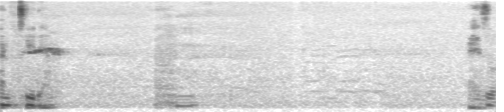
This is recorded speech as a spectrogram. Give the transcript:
And see them. Where's our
